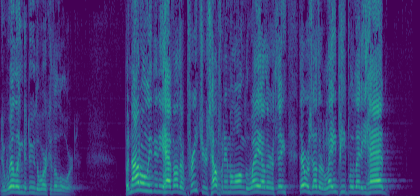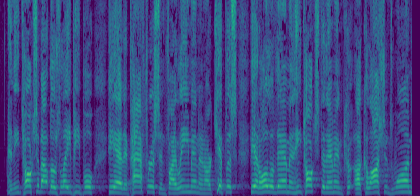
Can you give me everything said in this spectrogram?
They're willing to do the work of the Lord. But not only did he have other preachers helping him along the way, other things, there was other lay people that he had. And he talks about those lay people. He had Epaphras and Philemon and Archippus. He had all of them, and he talks to them in uh, Colossians 1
